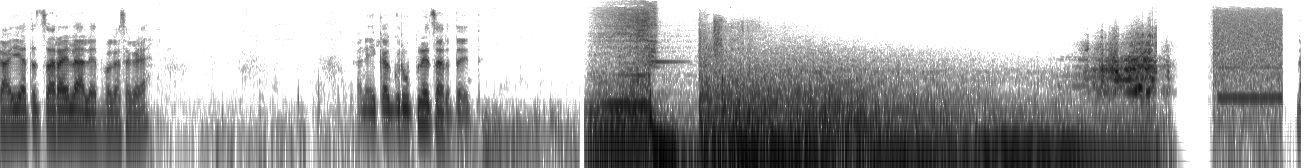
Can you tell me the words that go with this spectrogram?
गायी आता चरायला आल्यात बघा सगळ्या. आणि एका ग्रुपने चरतायत.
